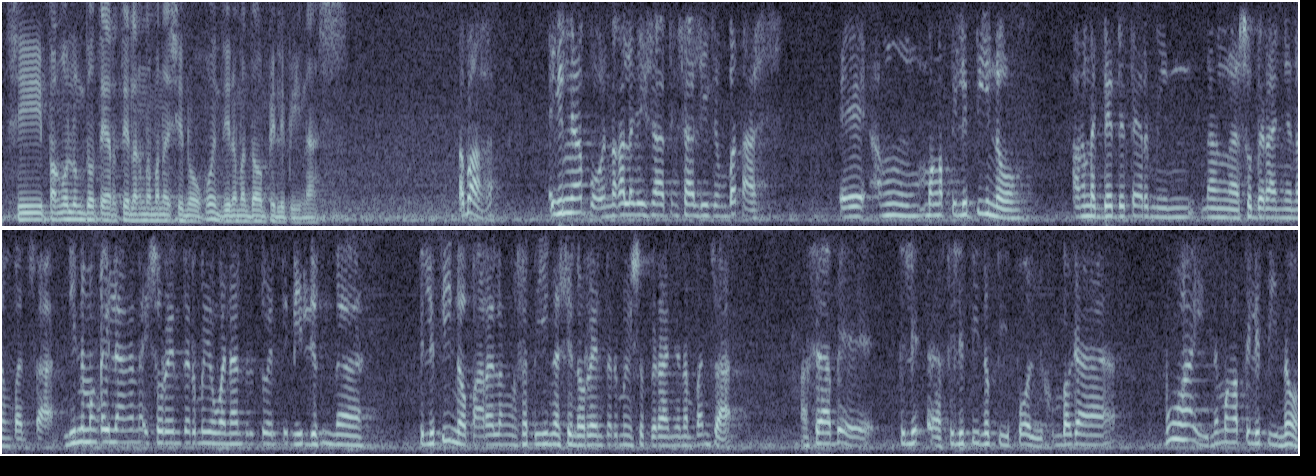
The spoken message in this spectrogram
Si Pangulong Duterte lang naman ang sinuko, hindi naman daw ang Pilipinas. Aba, yun nga po, nakalagay sa ating saligang batas eh, ang mga Pilipino ang nagde-determine ng uh, soberanya ng bansa. Hindi naman kailangan na isurrender mo yung 120 million na Pilipino para lang sabihin na sinorrender mo yung soberanya ng bansa. Ang sabi, eh, Fili- uh, Filipino people, kumbaga buhay ng mga Pilipino.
